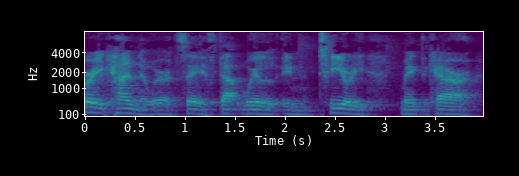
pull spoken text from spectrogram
where you can now, where it's safe, that will, in theory, make the car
